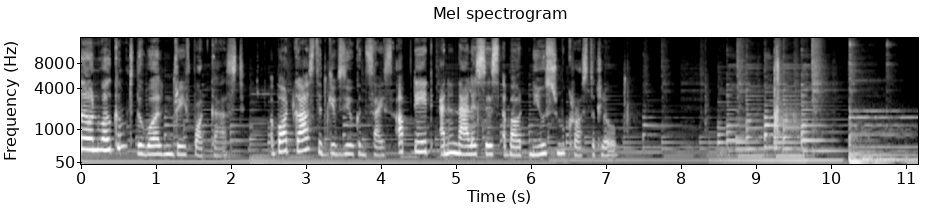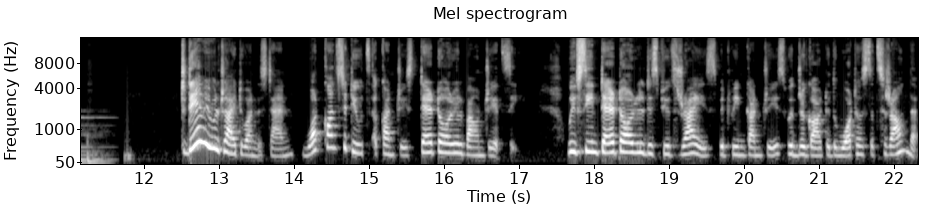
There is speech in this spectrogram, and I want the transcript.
Hello and welcome to the World in Brief podcast, a podcast that gives you concise update and analysis about news from across the globe. Today we will try to understand what constitutes a country's territorial boundary at sea. We've seen territorial disputes rise between countries with regard to the waters that surround them,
